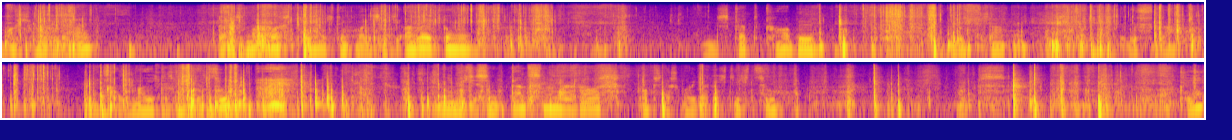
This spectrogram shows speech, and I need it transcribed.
Und ich mal wieder rein. Da ist noch was drin. Ich denke mal, das sind die Anleitungen. Ein Skatkabel. Lüfter. Lüfter. Okay, mache ich das mal dazu. Das im Ganzen mal raus. Es erstmal wieder richtig zu. Ups. Okay.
